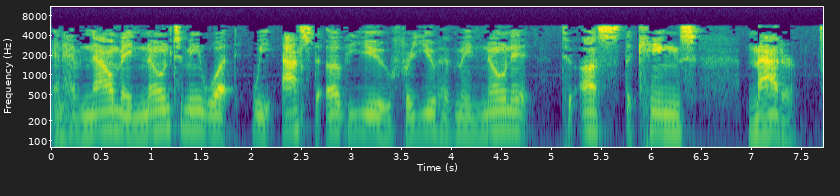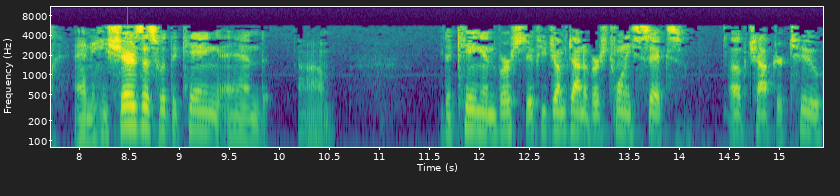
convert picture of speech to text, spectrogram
and have now made known to me what we asked of you, for you have made known it to us, the king's matter. And he shares this with the king, and um, the king in verse, if you jump down to verse 26 of chapter 2,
